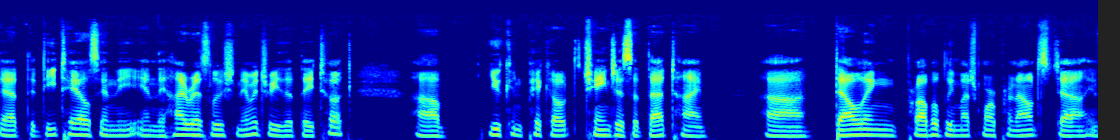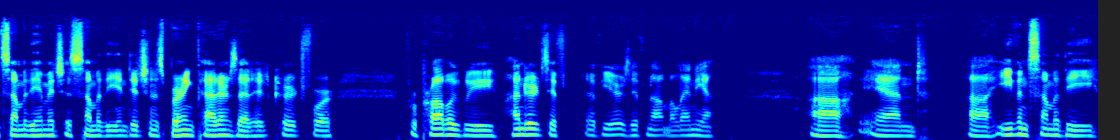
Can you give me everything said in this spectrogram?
at the details in the in the high resolution imagery that they took, uh, you can pick out changes at that time. Uh, Dowling probably much more pronounced uh, in some of the images, some of the indigenous burning patterns that had occurred for for probably hundreds if, of years, if not millennia. Uh, and uh, even some of the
